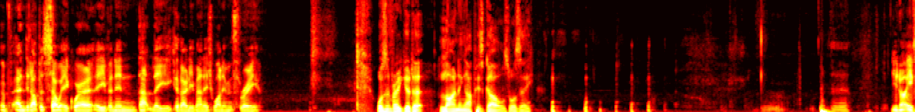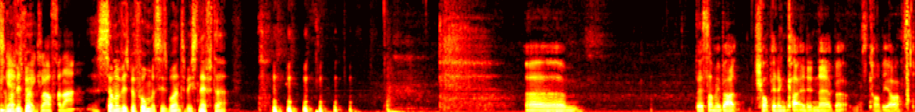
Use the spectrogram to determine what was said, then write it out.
have ended up at Celtic, where even in that league he could only manage one in three. Wasn't very good at lining up his goals, was he? You're not even Some of getting a his fake work- laugh for that. Some of his performances weren't to be sniffed at. Um, there's something about chopping and cutting in there, but it can't be asked.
